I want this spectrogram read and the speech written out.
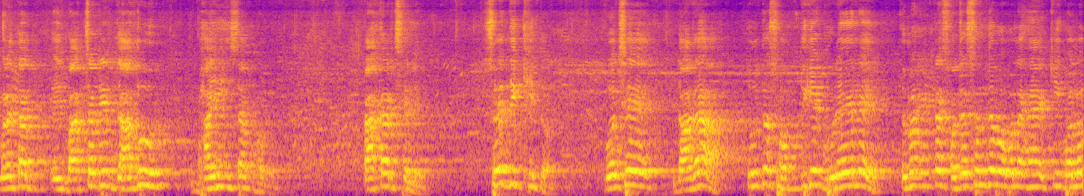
মানে তার এই বাচ্চাটির দাদুর ভাই হিসাব হবে। কাকার ছেলে। সে দীক্ষিত। বলছে, দাদা, তুমি তো সব দিকে ঘুরে এলে, তোমাকে একটা সাজেশন দেবো? বলে হ্যাঁ কি বলো?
